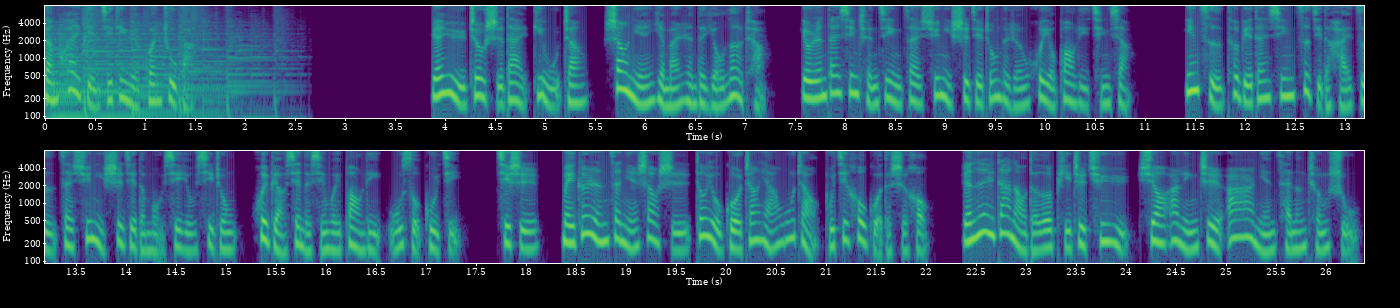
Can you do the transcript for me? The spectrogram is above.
赶快点击订阅关注吧！元宇宙时代第五章：少年野蛮人的游乐场。有人担心沉浸在虚拟世界中的人会有暴力倾向，因此特别担心自己的孩子在虚拟世界的某些游戏中会表现的行为暴力，无所顾忌。其实，每个人在年少时都有过张牙舞爪、不计后果的时候。人类大脑的额皮质区域需要二零至二二年才能成熟，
